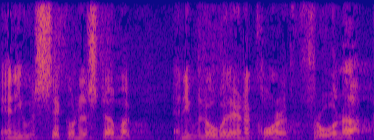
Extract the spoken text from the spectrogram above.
and he was sick on his stomach, and he was over there in a corner throwing up.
